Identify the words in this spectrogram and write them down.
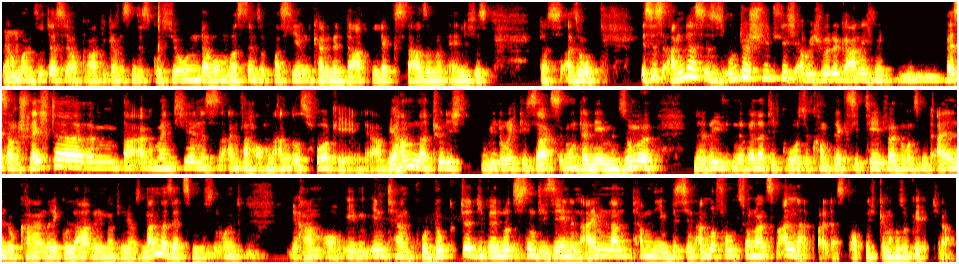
Ja, und mhm. man sieht das ja auch gerade die ganzen Diskussionen darum, was denn so passieren kann, wenn Datenlecks da sind und ähnliches. Das, also es ist anders, es ist unterschiedlich, aber ich würde gar nicht mit besser und schlechter ähm, da argumentieren. Es ist einfach auch ein anderes Vorgehen. Ja. Wir haben natürlich, wie du richtig sagst, im Unternehmen in Summe eine, eine, relativ große Komplexität, weil wir uns mit allen lokalen Regularien natürlich auseinandersetzen müssen. Und wir haben auch eben intern Produkte, die wir nutzen, die sehen in einem Land, haben die ein bisschen andere Funktionen als im anderen, weil das dort nicht genauso geht. Ja,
